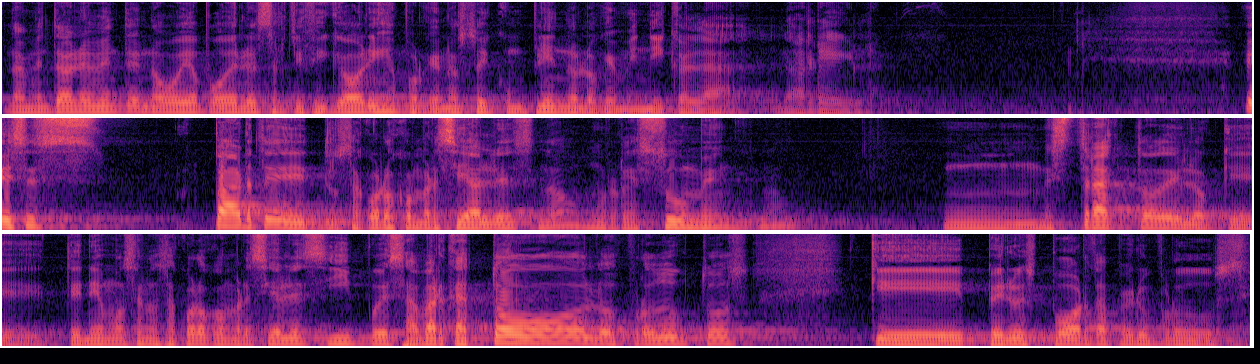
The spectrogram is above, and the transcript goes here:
lamentablemente no voy a poder el certificado de origen porque no estoy cumpliendo lo que me indica la, regla. Ese es parte de los acuerdos comerciales, ¿no? un resumen, un extracto de lo que tenemos en los acuerdos comerciales y pues abarca todos los productos que Perú exporta, Perú produce.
